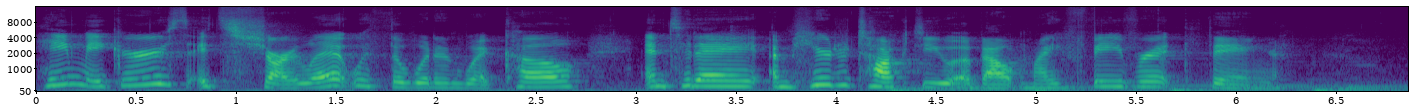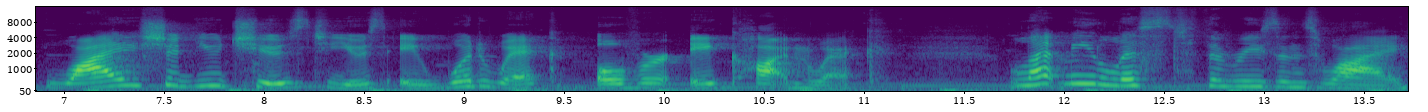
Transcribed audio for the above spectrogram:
Hey makers, it's Charlotte with the Wooden Wick Co. And today I'm here to talk to you about my favorite thing. Why should you choose to use a wood wick over a cotton wick? Let me list the reasons why.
